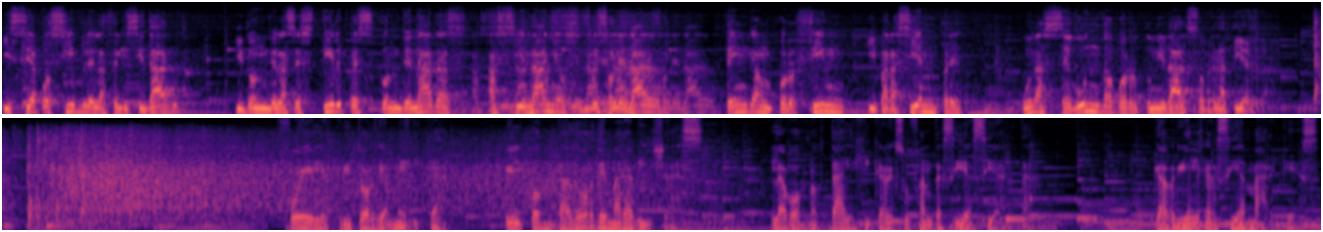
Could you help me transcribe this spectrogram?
y sea posible la felicidad, y donde las estirpes condenadas a cien años de soledad tengan por fin y para siempre una segunda oportunidad sobre la tierra. Fue el escritor de América, el contador de maravillas, la voz nostálgica de su fantasía cierta. Gabriel García Márquez,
